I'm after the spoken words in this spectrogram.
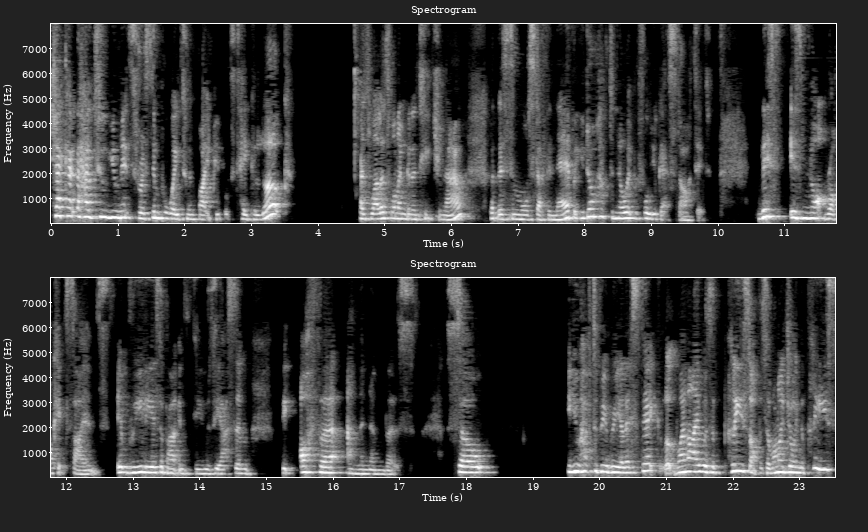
Check out the how to units for a simple way to invite people to take a look, as well as what I'm going to teach you now. But there's some more stuff in there, but you don't have to know it before you get started. This is not rocket science, it really is about enthusiasm, the offer, and the numbers. So you have to be realistic. Look, when I was a police officer, when I joined the police,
